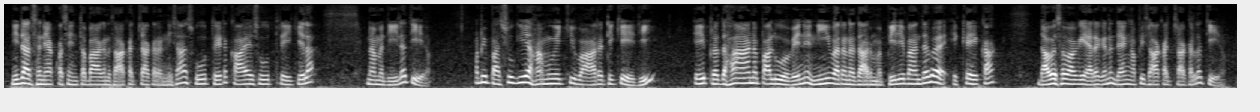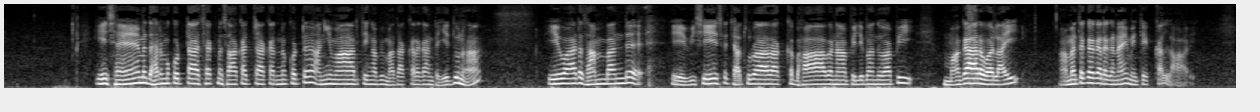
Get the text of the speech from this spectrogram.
නිදර්ශනයක් වශයෙන් තබාගෙන සාකච්ඡා කරන නිසා සූත්‍රයට කාය සූත්‍රය කියලා නම දීලා තියෙනවා. අපි පසුගිය හමු වෙච්ච වාර ටිකේදී ඒ ප්‍රධාන පළුව වෙන නීවරණ ධර්ම පිළිබඳව එක එකක් දවස වගේ අරගෙන දැන් අපි සාකච්ඡා කරලා තියෙනවා. ඒ සෑම ධර්ම කොටාසක්ම සාකච්ඡා කරනකොට අනියමාර්ථයෙන් අපි මතක් කරගන්න යෙදුනා ඒ වාට සම්බන්ධ ඒ විශේෂ චතුරාර්යක භාවනා පිළිබඳව අපි මගාරවලයි අමතක කරගෙනයි මෙතෙක් කල් ආවේ.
